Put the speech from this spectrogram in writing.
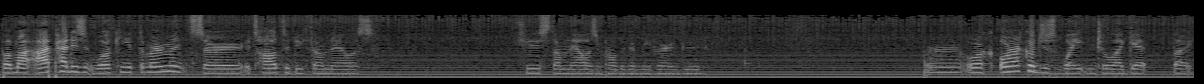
But my iPad isn't working at the moment, so it's hard to do thumbnails. This thumbnail isn't probably going to be very good. Uh, or, or I could just wait until I get, like,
